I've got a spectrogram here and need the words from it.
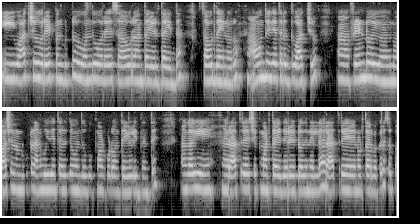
ಈ ವಾಚು ರೇಟ್ ಬಂದುಬಿಟ್ಟು ಒಂದೂವರೆ ಸಾವಿರ ಅಂತ ಹೇಳ್ತಾ ಇದ್ದ, ಸಾವಿರದ ಐನೂರು. ಅವನದು ಇದೇ ಥರದ್ದು ವಾಚು. ಫ್ರೆಂಡು ಇವನು ವಾಚನ್ನು ನೋಡಿಬಿಟ್ಟು ನನಗೂ ಇದೇ ಥರದ್ದೇ ಒಂದು ಬುಕ್ ಮಾಡಿಕೊಡು ಅಂತ ಹೇಳಿದ್ದಂತೆ ಹಾಗಾಗಿ ರಾತ್ರಿ ಚೆಕ್ ಮಾಡ್ತಾ ಇದ್ದೆ ರೇಟು ಅದನ್ನೆಲ್ಲ. ರಾತ್ರಿ ನೋಡ್ತಾ ಇರ್ಬೇಕಾದ್ರೆ ಸ್ವಲ್ಪ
